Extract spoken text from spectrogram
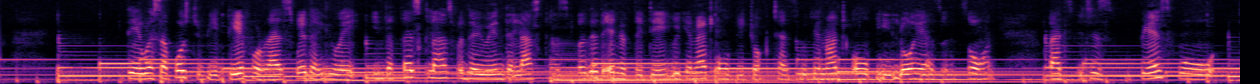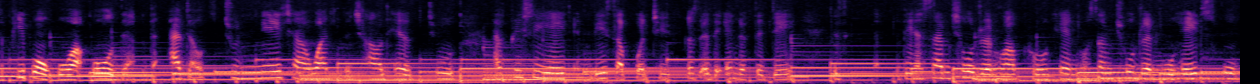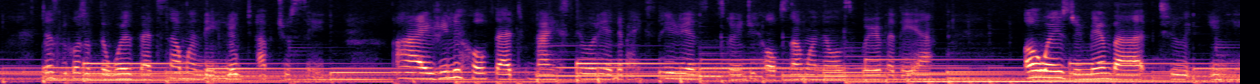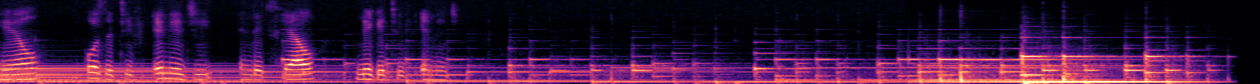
they were supposed to be there for us, whether you were in the first class, whether you were in the last class. Because at the end of the day, we cannot all be doctors, we cannot all be lawyers, and so on. But it is best for the people who are older, the adults, to nurture what the child has, to appreciate and be supportive. Because at the end of the day, there are some children who are broken or some children who hate school just because of the words that someone they looked up to said. I really hope that my story and my experience is going to help someone else wherever they are. Always remember to inhale positive energy and exhale negative energy.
